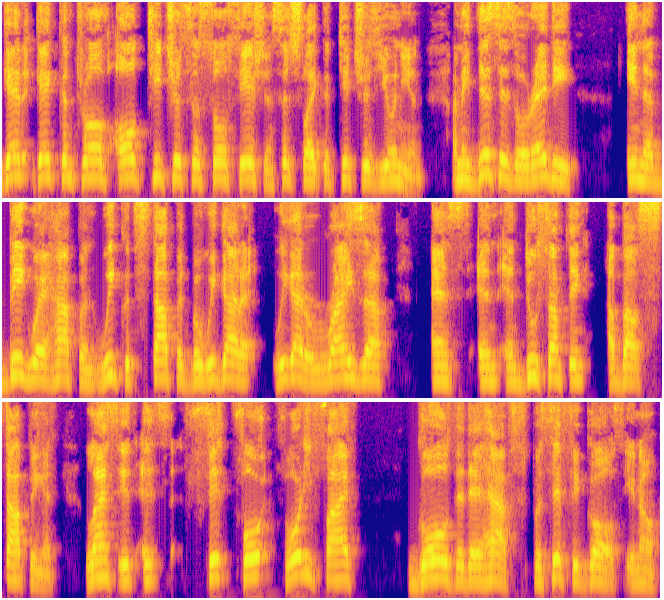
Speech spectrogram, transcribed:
get get control of all teachers associations, such like the teachers union. I mean, this is already in a big way happen. We could stop it, but we gotta we gotta rise up and and and do something about stopping it. Lance, it, it's fit for 45 goals that they have, specific goals, you know,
